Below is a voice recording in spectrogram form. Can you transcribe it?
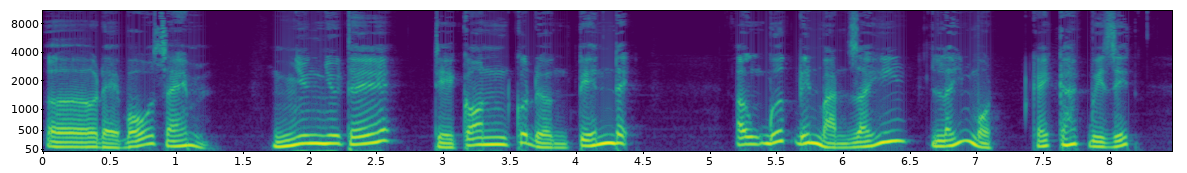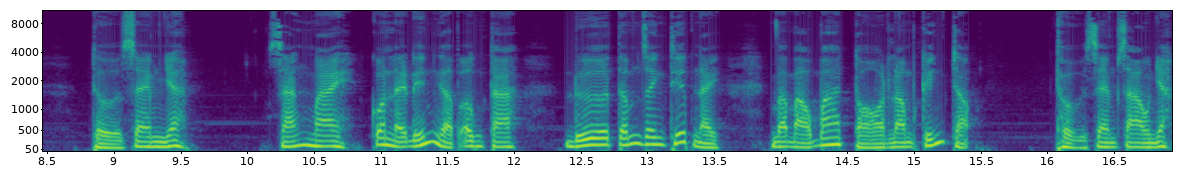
Ờ, để bố xem. Nhưng như thế, thì con có đường tiến đấy. Ông bước đến bàn giấy, lấy một cái card visit. Thử xem nha. Sáng mai, con lại đến gặp ông ta, đưa tấm danh thiếp này và bảo ba tỏ lòng kính trọng. Thử xem sao nha.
